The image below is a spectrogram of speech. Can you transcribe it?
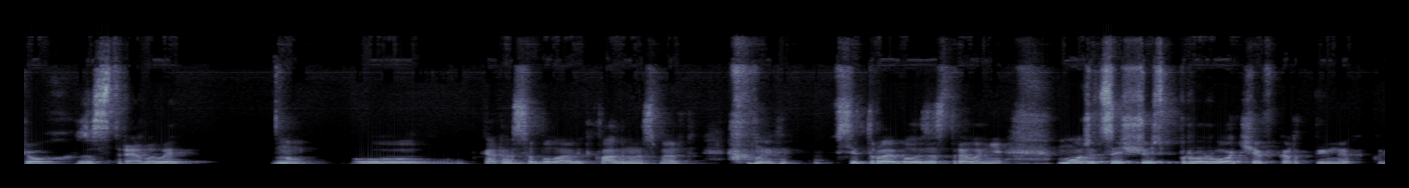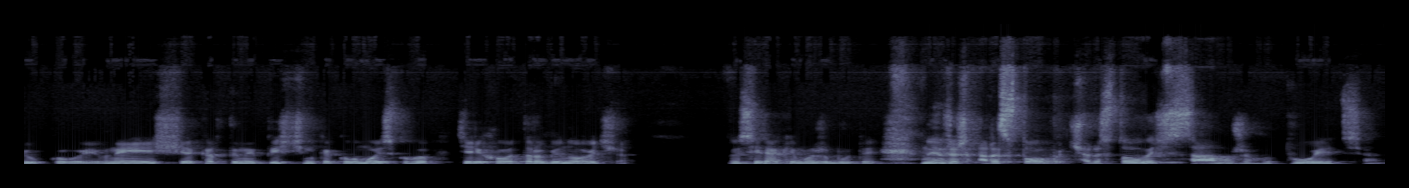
трьох застрелили. Ну, у Кернеса була відкладена смерть, але всі троє були застрелені. Може, це щось пророче в картинах Крюкової. В неї ще картини Тищенка, Коломойського, Терехова та Робіновича. Ну, всіляке може бути. Ну і вже ж Арестович. Арестович сам уже готується.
